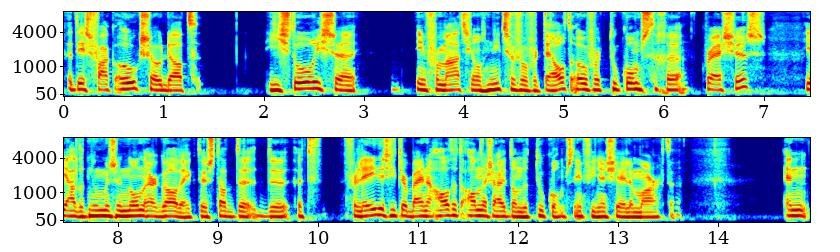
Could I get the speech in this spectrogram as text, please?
het is vaak ook zo dat historische informatie ons niet zoveel vertelt over toekomstige crashes. Ja, dat noemen ze non-ergodic. Dus dat de, de, het verleden ziet er bijna altijd anders uit dan de toekomst in financiële markten. En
